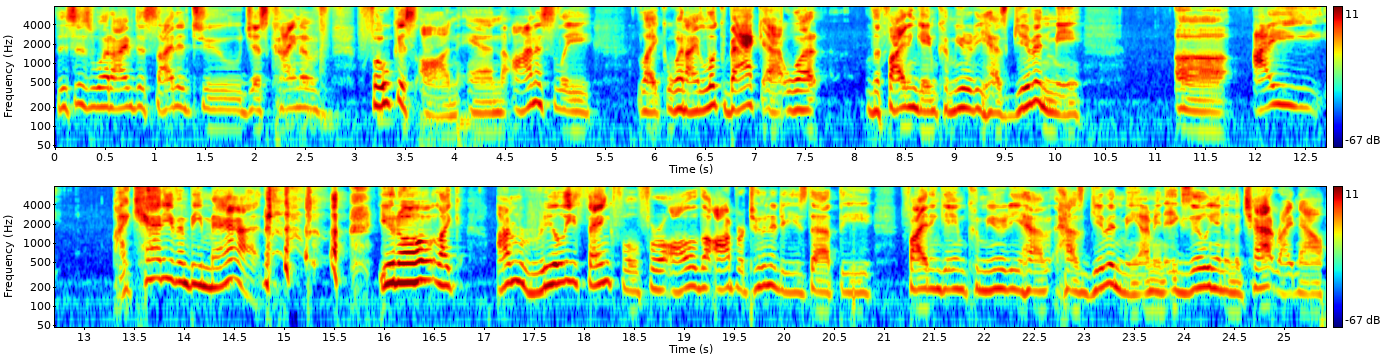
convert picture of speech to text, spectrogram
This is what I've decided to just kind of focus on. And honestly, like when I look back at what the fighting game community has given me, uh, I I can't even be mad. you know, like I'm really thankful for all of the opportunities that the fighting game community have has given me. I mean, Exilian in the chat right now.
